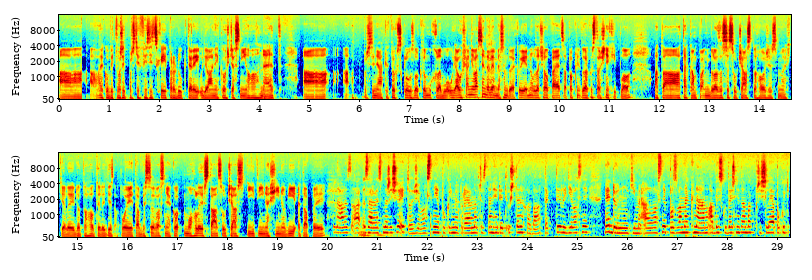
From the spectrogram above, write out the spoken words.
a, a jako vytvořit prostě fyzický produkt, který udělá někoho šťastného hned a, a prostě nějak to sklouzlo k tomu chlebu. Já už ani vlastně nevím, já jsem to jako jednou začal péct a pak mě to jako strašně chytlo a ta, ta kampaň byla zase součást toho, že jsme chtěli do toho ty lidi zapojit, aby se vlastně jako mohli stát součástí té naší nové etapy. No ale zároveň jsme řešili i to, že vlastně pokud my prodáme přes ten hidit už ten chleba, tak ty lidi vlastně nedonutíme, ale vlastně pozveme k nám, aby skutečně tam pak přišli a pokud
